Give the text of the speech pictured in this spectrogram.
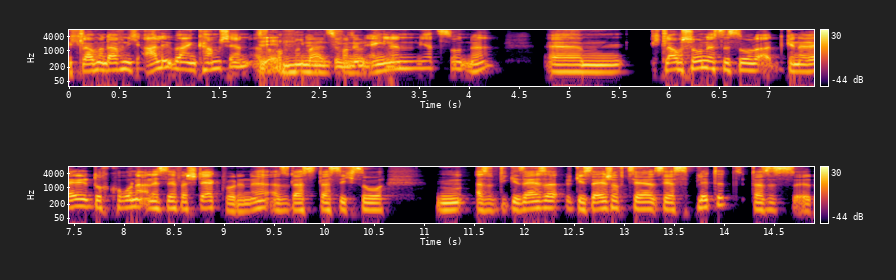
ich glaube, man darf nicht alle über einen Kamm scheren, also auch von den, von den Engländern jetzt so, ne? Ähm, ich glaube schon, dass das so generell durch Corona alles sehr verstärkt wurde, ne? Also dass, dass sich so, also die Gesellschaft sehr, sehr splittet, dass es äh,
